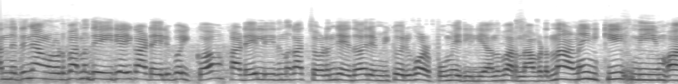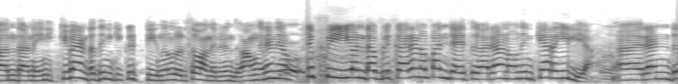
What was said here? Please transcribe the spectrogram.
എന്നിട്ട് ഞങ്ങളോട് പറഞ്ഞു ധൈര്യമായി കടയിൽ പോയിക്കോ. കടയിൽ ഇരുന്ന് കച്ചവടം ചെയ്തോ. രമ്യക്ക് ഒരു കുഴപ്പവും വരില്ല എന്ന് പറഞ്ഞു. അവിടെ നിന്നാണ് എനിക്ക് നീ എന്താണ് എനിക്ക് വേണ്ടത് എനിക്ക് കിട്ടി എന്നുള്ളൊരു തോന്നലുണ്ട്. അങ്ങനെയാണ് പി എൻ ഡബ്ല്യൂക്കാരാണോ പഞ്ചായത്തുകാരാണോ എന്ന് എനിക്കറിയില്ല. രണ്ട്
